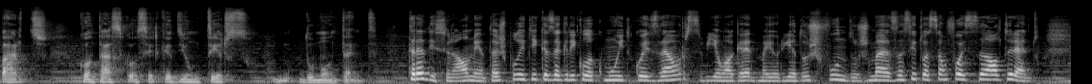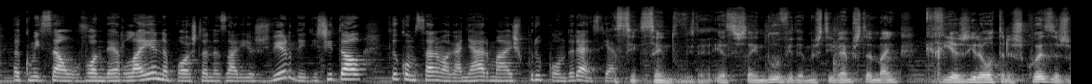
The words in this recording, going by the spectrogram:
partes contasse com cerca de um terço do montante. Tradicionalmente, as políticas agrícola comum e de coesão recebiam a grande maioria dos fundos, mas a situação foi-se alterando. A Comissão von der Leyen aposta nas áreas verde e digital, que começaram a ganhar mais preponderância. Sim, sem dúvida, esses sem dúvida, mas tivemos também que reagir a outras coisas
